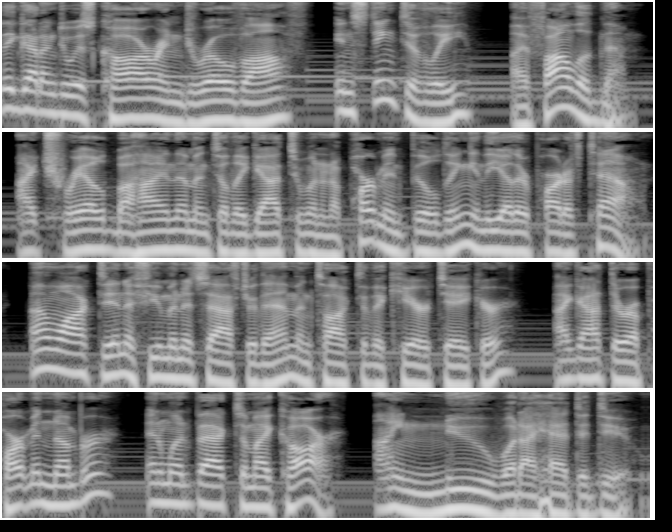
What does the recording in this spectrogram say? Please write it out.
They got into his car and drove off. Instinctively, I followed them. I trailed behind them until they got to an apartment building in the other part of town. I walked in a few minutes after them and talked to the caretaker. I got their apartment number and went back to my car. I knew what I had to do.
